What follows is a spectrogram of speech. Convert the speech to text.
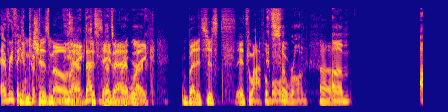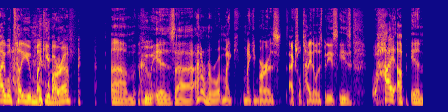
everything His it took to- machismo, Yeah, like to that's- say that's a that, great word. like, but it's just it's laughable. it's so wrong. um, Um, I will tell you, Mike Ybarra, um, who is uh, I don't remember what Mike Mikey Barra's actual title is, but he's he's high up in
